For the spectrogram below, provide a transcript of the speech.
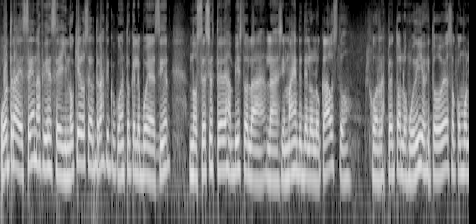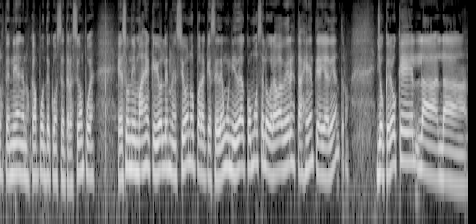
Otra escena, fíjese, y no quiero ser drástico con esto que les voy a decir, no sé si ustedes han visto las imágenes del holocausto, con respecto a los judíos y todo eso, cómo los tenían en los campos de concentración, pues es una imagen que yo les menciono para que se den una idea cómo se lograba ver esta gente ahí adentro. Yo creo que la, la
